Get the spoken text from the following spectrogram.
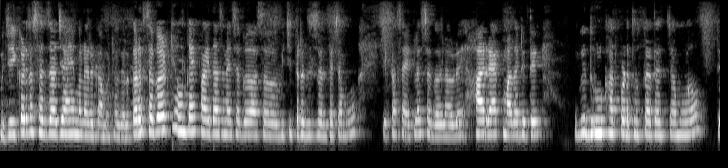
म्हणजे इकडचा सज्जा जे आहे मला रिकामं ठेवलेलं. कारण सगळं ठेवून काही फायदाच नाही सगळं असं विचित्र दिसेल त्याच्यामुळं. एका साईडला सगळं लावलं आहे हा रॅक माझा तिथे उगी धूळ खात पडत होता त्याच्यामुळं ते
